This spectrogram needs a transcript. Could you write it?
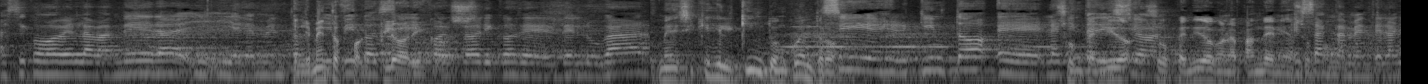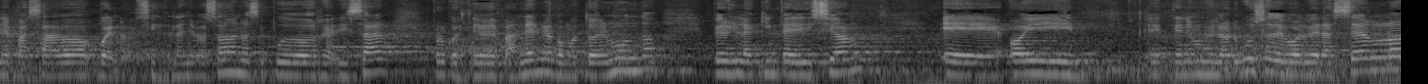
así como ven la bandera y, y elementos, Elementos típicos, sí, folclóricos. folclóricos de- del lugar. Me decís que es el quinto encuentro. Sí, es el quinto, eh, la quinta edición. suspendido con la pandemia, Exactamente, el año pasado, bueno, sí, el año pasado no se pudo realizar por cuestiones de pandemia, como todo el mundo, pero es la quinta edición. Eh, hoy eh, tenemos el orgullo de volver a hacerlo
